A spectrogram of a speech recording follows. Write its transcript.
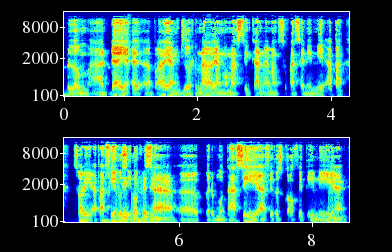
belum ada ya apa yang jurnal yang memastikan memang pasien ini apa sorry apa virus ini bisa uh, bermutasi ya virus COVID ini ya. hmm.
